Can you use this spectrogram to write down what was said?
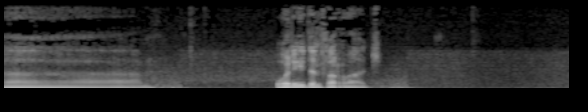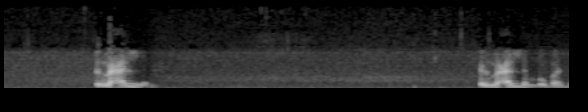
آه وليد الفراج. المعلم. المعلم أبو بدر.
